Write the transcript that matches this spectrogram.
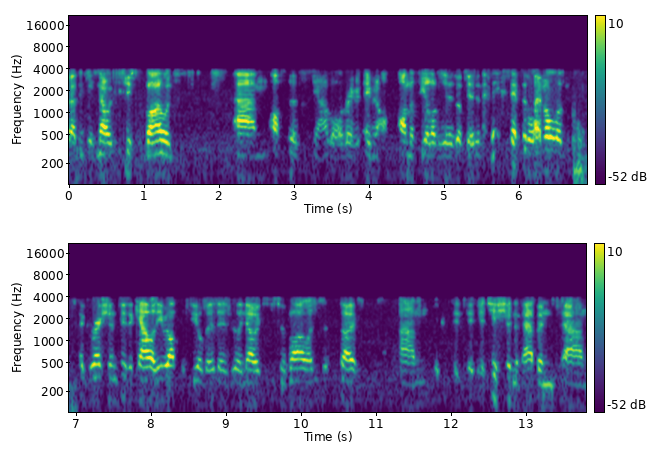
I think there's no excuse for violence um, off the you know, well, even on the field. Obviously, there's, an accepted level of aggression, physicality, but off the field, there's really no excuse for violence. So. Um, it, it, just shouldn't have happened. Um,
